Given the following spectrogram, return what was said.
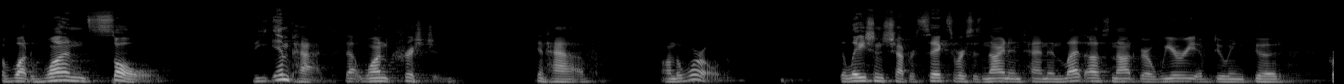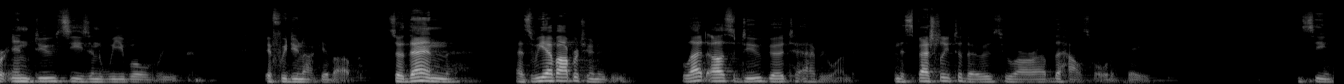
of what one soul, the impact that one Christian can have on the world. Galatians chapter 6, verses 9 and 10 And let us not grow weary of doing good, for in due season we will reap if we do not give up. So then, as we have opportunity, let us do good to everyone, and especially to those who are of the household of faith. You see,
